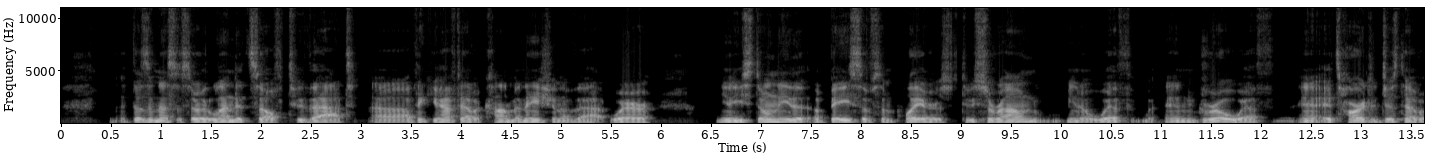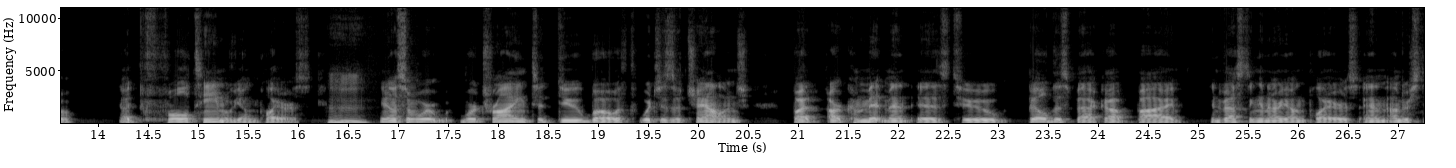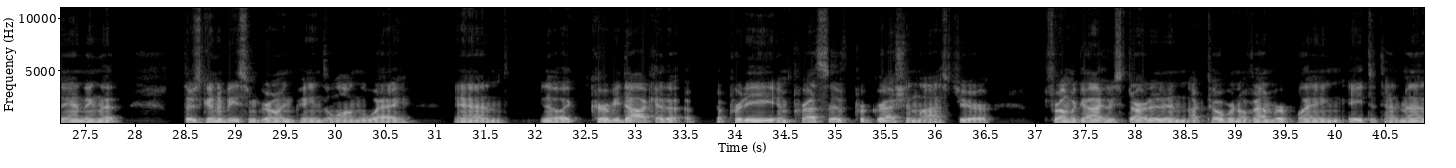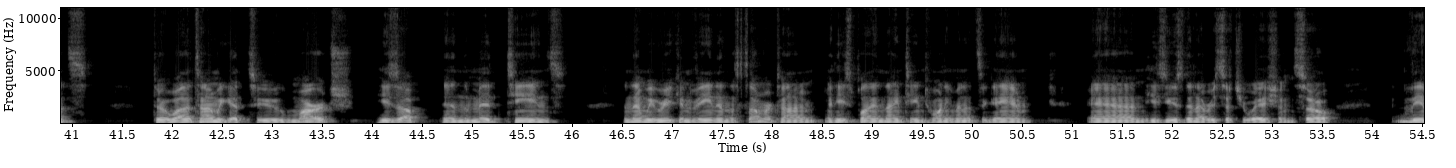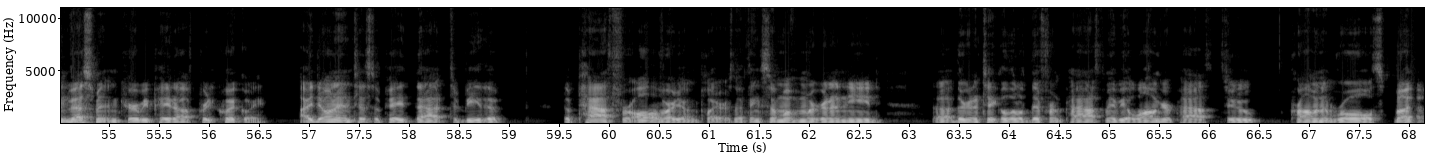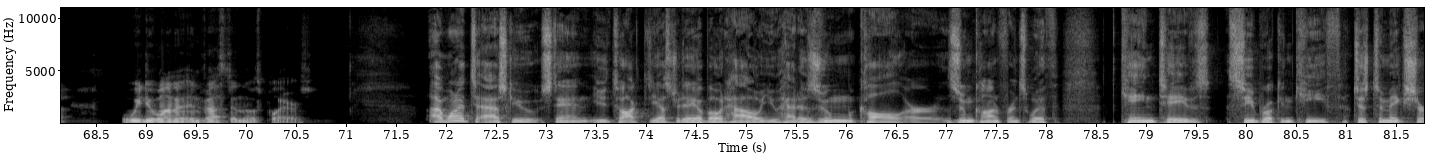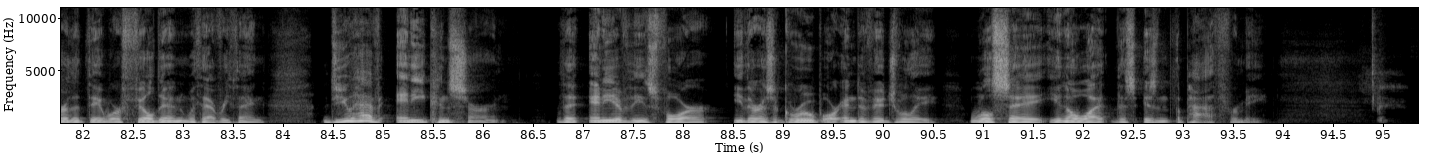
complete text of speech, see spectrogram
it doesn't necessarily lend itself to that. Uh, I think you have to have a combination of that where you know you still need a, a, base of some players to surround you know with and grow with. And it's hard to just have a a full team of young players. Mm-hmm. You know, so we're we're trying to do both, which is a challenge. But our commitment is to build this back up by investing in our young players and understanding that there's going to be some growing pains along the way. And, you know, like Kirby Dach had a, a pretty impressive progression last year from a guy who started in October, November playing eight to 10 minutes to by the time we get to March, he's up in the mid teens. And then we reconvene in the summertime and he's playing 19, 20 minutes a game and he's used in every situation. So the investment in Kirby paid off pretty quickly. I don't anticipate that to be the the path for all of our young players. I think some of them are going to need uh, they're going to take a little different path, maybe a longer path to prominent roles, but we do want to invest in those players. I wanted to ask you, Stan, you talked yesterday about how you had a Zoom call or Zoom conference with Kane, Toews, Seabrook, and Keith, just to make sure that they were filled in with everything. Do you have any concern that any of these four, either as a group or individually, will say, you know what, this isn't the path for me?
